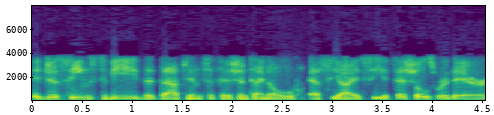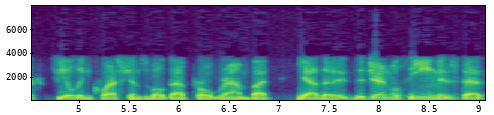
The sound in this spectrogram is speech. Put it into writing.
it just seems to be that that's insufficient. I know SCIC officials were there fielding questions about that program, but yeah, the, the general theme is that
